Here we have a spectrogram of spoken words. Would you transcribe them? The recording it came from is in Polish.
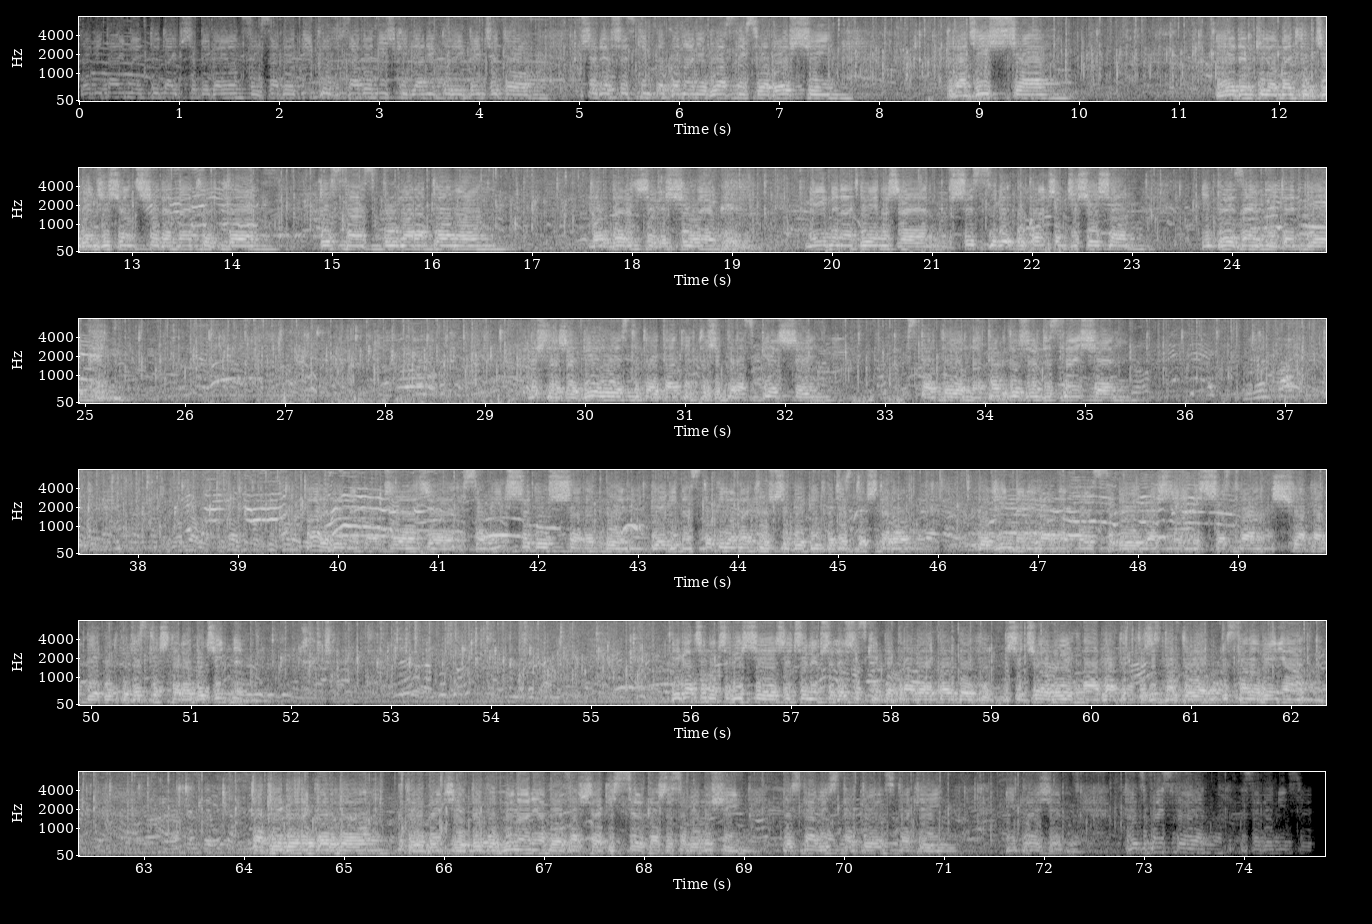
Powitajmy tutaj przebiegających zawodników, zawodniczki. Dla niektórych będzie to przede wszystkim pokonanie własnej słabości. 20 1 km 97 metrów to dystans półmaratonu, morderczy wysiłek. Miejmy nadzieję, że wszyscy ukończą dzisiejszą imprezę i ten bieg. Myślę, że wielu jest tutaj takich, którzy po raz pierwszy startują na tak dużym dystansie. Ale wiemy także, że są niższe, dłuższe, jakby biegi na 100 km czy biegi 24-godzinne. Niedawno w Polsce były właśnie Mistrzostwa Świata w biegu 24-godzinnym. Biegaczom oczywiście życzymy przede wszystkim poprawy rekordów życiowych, a dla tych, którzy startują ustanowienia takiego rekordu, który będzie do wykonania, bo zawsze jakiś cel każdy sobie musi postawić startując w takiej imprezie. Drodzy Państwo, zawodnicy...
